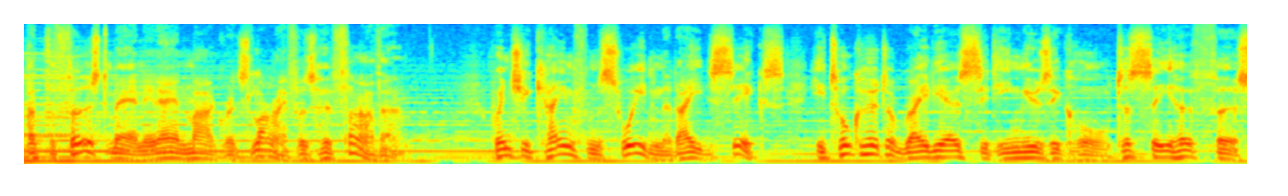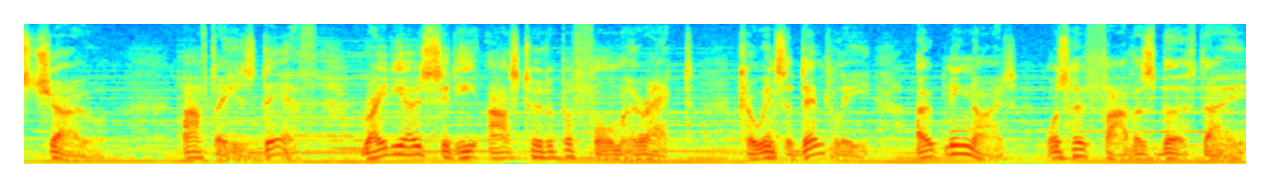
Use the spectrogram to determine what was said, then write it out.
But the first man in Ann-Margret's life was her father. When she came from Sweden at age six, he took her to Radio City Music Hall to see her first show. After his death, Radio City asked her to perform her act. Coincidentally, opening night was her father's birthday.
